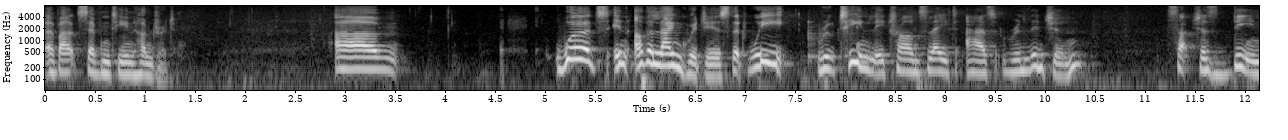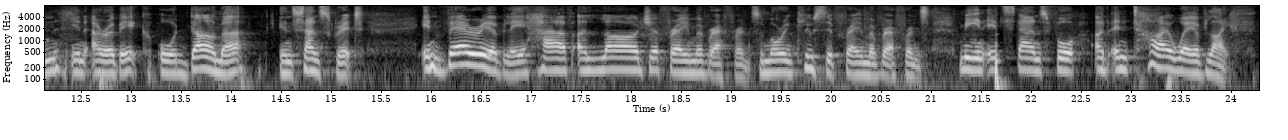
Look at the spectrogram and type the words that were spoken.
about 1700. Um, words in other languages that we routinely translate as religion, such as din in Arabic or dharma in Sanskrit, invariably have a larger frame of reference, a more inclusive frame of reference, mean it stands for an entire way of life.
